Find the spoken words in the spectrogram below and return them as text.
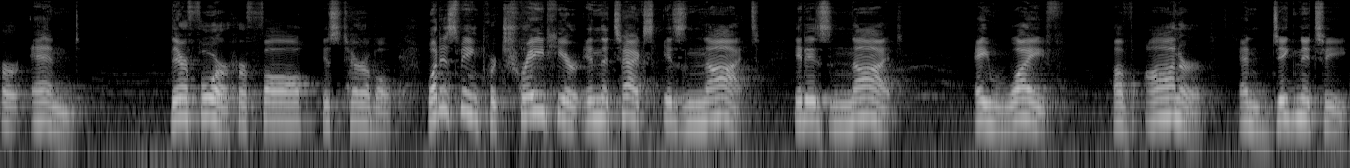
her end. Therefore, her fall is terrible. What is being portrayed here in the text is not, it is not a wife of honor and dignity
